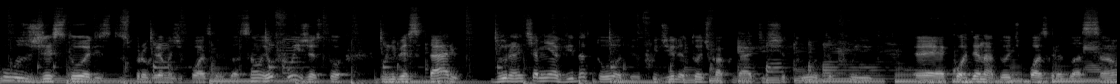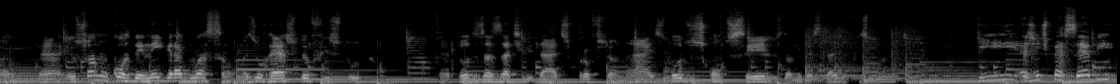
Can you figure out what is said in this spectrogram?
os gestores dos programas de pós-graduação, eu fui gestor universitário durante a minha vida toda. Eu fui diretor de faculdade de instituto, eu fui é, coordenador de pós-graduação. Né? Eu só não coordenei graduação, mas o resto eu fiz tudo. Né? Todas as atividades profissionais, todos os conselhos da universidade eu fiz parte. E a gente percebe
